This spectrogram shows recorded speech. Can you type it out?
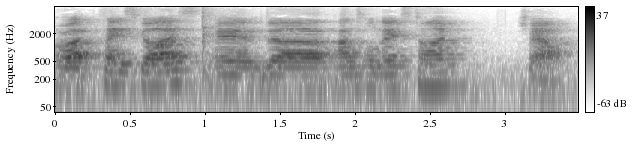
Alright, thanks guys, and uh, until next time, ciao.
